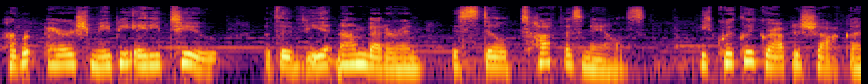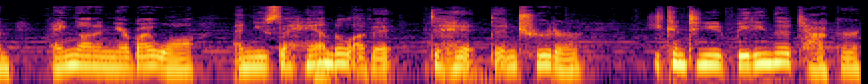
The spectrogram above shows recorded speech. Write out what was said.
Herbert Parrish may be 82, but the Vietnam veteran is still tough as nails. He quickly grabbed a shotgun hanging on a nearby wall and used the handle of it to hit the intruder. He continued beating the attacker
